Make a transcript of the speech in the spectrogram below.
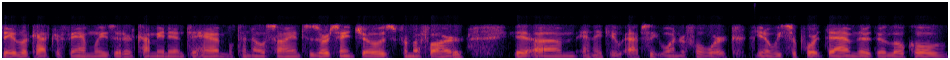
they look after families that are coming into Hamilton Health Sciences or St. Joe's from afar, um, and they do absolutely wonderful work. You know, we support them. They're, they're local.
